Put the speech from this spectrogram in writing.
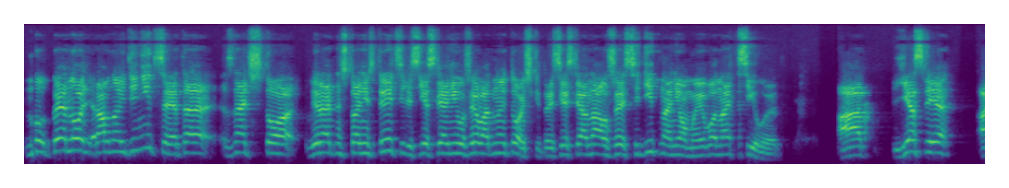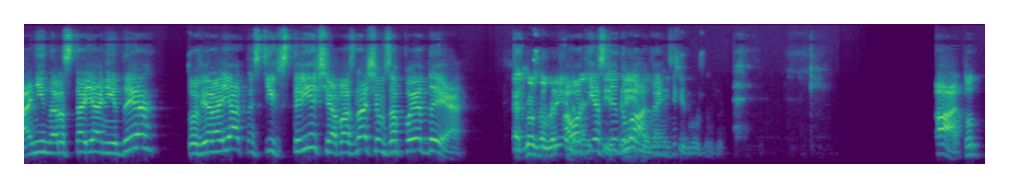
ну, p0 равно единице, это значит, что вероятность, что они встретились, если они уже в одной точке, то есть если она уже сидит на нем и его насилует. А если они на расстоянии d, то вероятность их встречи обозначим за pd. Так нужно время А вот найти. если два, то найти нужно. А, тут...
